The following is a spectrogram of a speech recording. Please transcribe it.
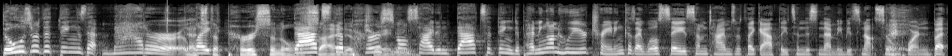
Those are the things that matter. That's like the personal that's side That's the personal training. side and that's the thing depending on who you're training because i will say sometimes with like athletes and this and that maybe it's not so important but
